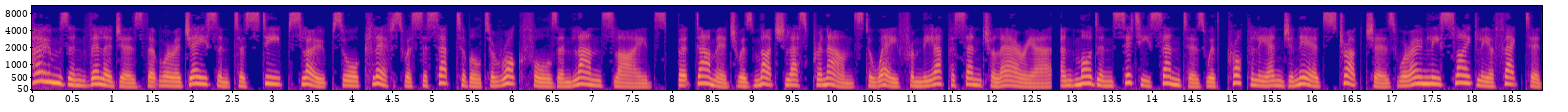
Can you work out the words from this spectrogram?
Homes and villages that were adjacent to steep slopes or cliffs were susceptible to rockfalls and landslides, but damage was much less pronounced away from the epicentral area, and modern city centers with properly engineered structures were only slightly affected.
